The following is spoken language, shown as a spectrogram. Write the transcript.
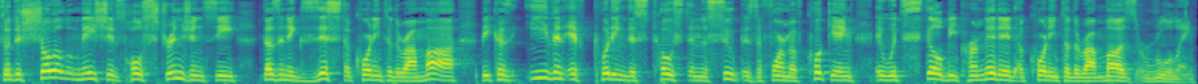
So the Shoel Umeshiv's whole stringency doesn't exist according to the Ramah, because even if putting this toast in the soup is a form of cooking, it would still be permitted according to the Ramah's ruling.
